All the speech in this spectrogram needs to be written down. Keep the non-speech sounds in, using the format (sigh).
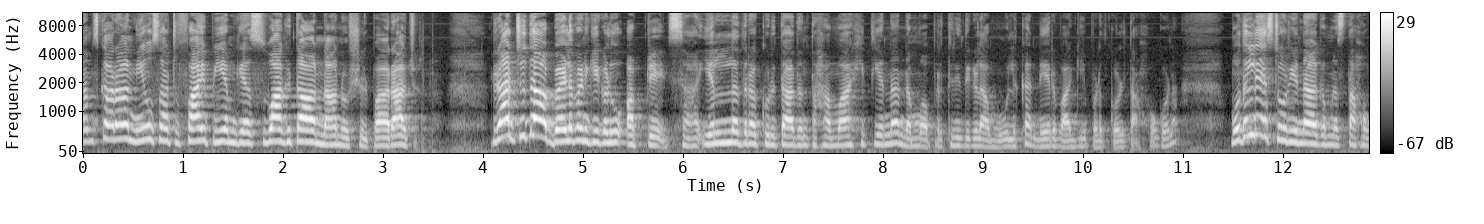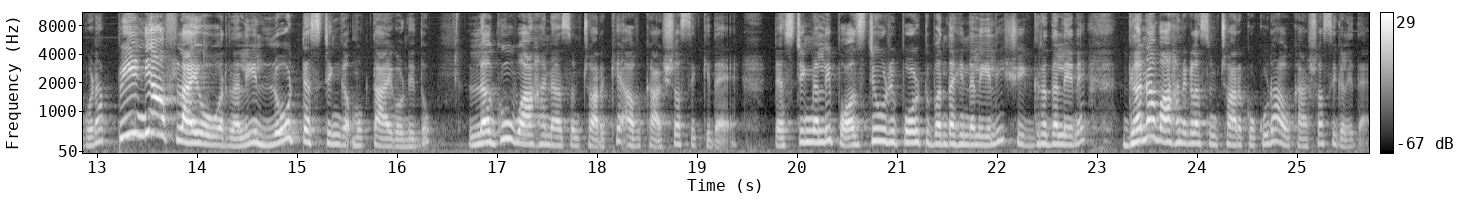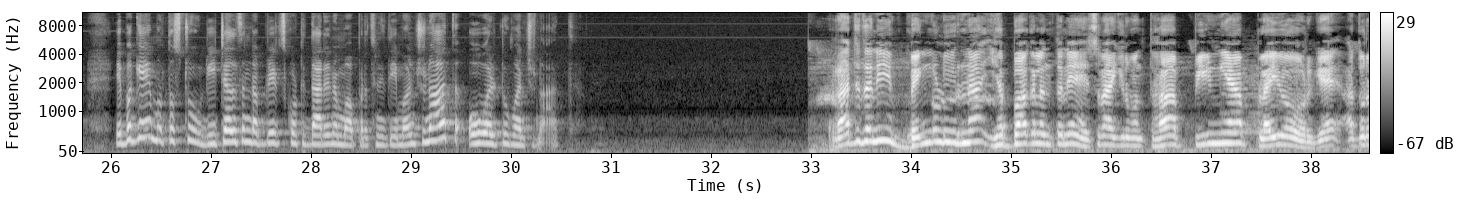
ನಮಸ್ಕಾರ news at five P ಎಂಗೆ ಸ್ವಾಗತ. ನಾನು ಶಿಲ್ಪಾ ರಾಜನ್. ರಾಜ್ಯದ ಬೆಳವಣಿಗೆಗಳು, ಅಪ್ಡೇಟ್ಸ್, ಎಲ್ಲದರ ಕುರಿತಾದಂತಹ ಮಾಹಿತಿಯನ್ನು ನಮ್ಮ ಪ್ರತಿನಿಧಿಗಳ ಮೂಲಕ ನೇರವಾಗಿ ಪಡೆದುಕೊಳ್ತಾ ಹೋಗೋಣ. ಮೊದಲನೇ ಸ್ಟೋರಿಯನ್ನು ಗಮನಿಸ್ತಾ ಹೋಗೋಣ. ಪೀಣ್ಯ ಫ್ಲೈಓವರ್ನಲ್ಲಿ ಲೋಡ್ ಟೆಸ್ಟಿಂಗ್ ಮುಕ್ತಾಯಗೊಂಡಿದ್ದು. ಲಘು ವಾಹನ ಸಂಚಾರಕ್ಕೆ ಅವಕಾಶ ಸಿಕ್ಕಿದೆ. ಟೆಸ್ಟಿಂಗ್ನಲ್ಲಿ ಪಾಸಿಟಿವ್ ರಿಪೋರ್ಟ್ ಬಂದ ಹಿನ್ನೆಲೆಯಲ್ಲಿ ಶೀಘ್ರದಲ್ಲೇನೆ ಘನ ವಾಹನಗಳ ಸಂಚಾರಕ್ಕೂ ಕೂಡ ಅವಕಾಶ ಸಿಗಲಿದೆ. ಈ ಬಗ್ಗೆ ಮತ್ತಷ್ಟು ಡೀಟೇಲ್ಸ್ ಅಂಡ್ ಅಪ್ಡೇಟ್ಸ್ ಕೊಟ್ಟಿದ್ದಾರೆ ನಮ್ಮ ಪ್ರತಿನಿಧಿ ಮಂಜುನಾಥ್. Over to Manjunath. ರಾಜಧಾನಿ ಬೆಂಗಳೂರಿನ ಹೆಬ್ಬಾಗಲಂತಾನೆ ಹೆಸರಾಗಿರುವಂತಹ ಪೀಣ್ಯ ಫ್ಲೈಓವರ್ಗೆ ಅದರ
